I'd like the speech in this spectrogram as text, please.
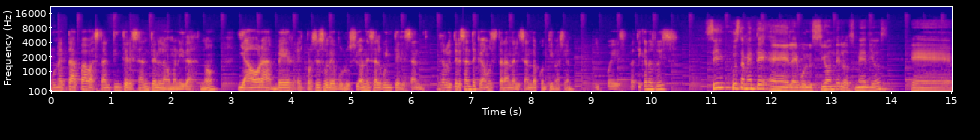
una etapa bastante interesante en la humanidad, ¿no? Y ahora ver el proceso de evolución es algo interesante. Es algo interesante que vamos a estar analizando a continuación. Y pues, platícanos, Luis. Sí, justamente eh, la evolución de los medios, eh,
